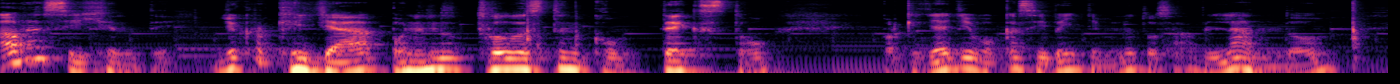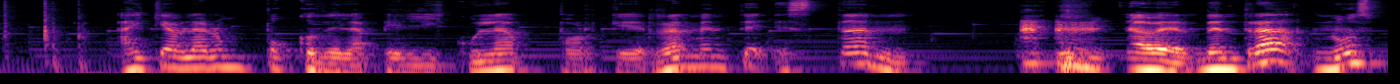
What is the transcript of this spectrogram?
Ahora sí, gente, yo creo que ya poniendo todo esto en contexto, porque ya llevo casi 20 minutos hablando, hay que hablar un poco de la película porque realmente es tan... A ver, de entrada no es,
